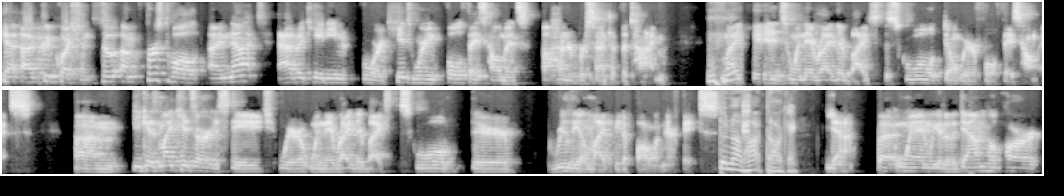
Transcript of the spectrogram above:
Yeah, uh, good question. So, um, first of all, I'm not advocating for kids wearing full face helmets 100% of the time. my kids, when they ride their bikes to school, don't wear full face helmets. Um, because my kids are at a stage where when they ride their bikes to school, they're really unlikely to fall on their face. They're not hot dogging. Yeah. But when we go to the downhill park,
